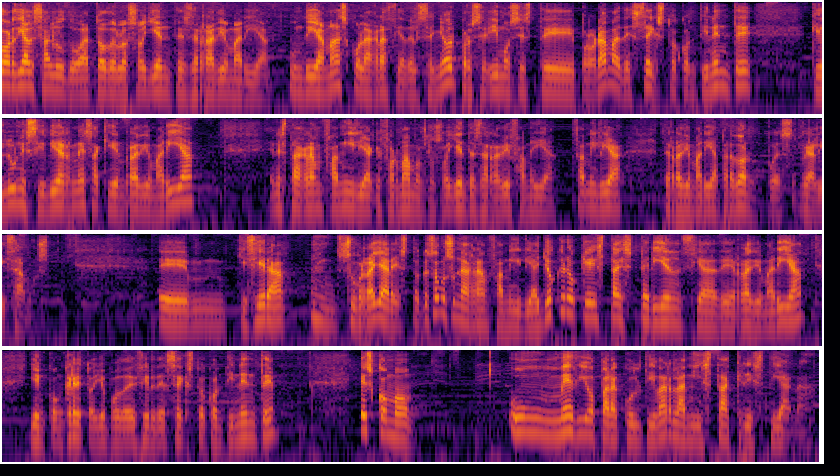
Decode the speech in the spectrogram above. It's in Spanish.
Cordial saludo a todos los oyentes de Radio María. Un día más, con la gracia del Señor, proseguimos este programa de Sexto Continente que lunes y viernes aquí en Radio María, en esta gran familia que formamos los oyentes de Radio Familia, familia de Radio María, perdón, pues realizamos. Eh, quisiera subrayar esto, que somos una gran familia. Yo creo que esta experiencia de Radio María, y en concreto yo puedo decir de Sexto Continente, es como un medio para cultivar la amistad cristiana.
